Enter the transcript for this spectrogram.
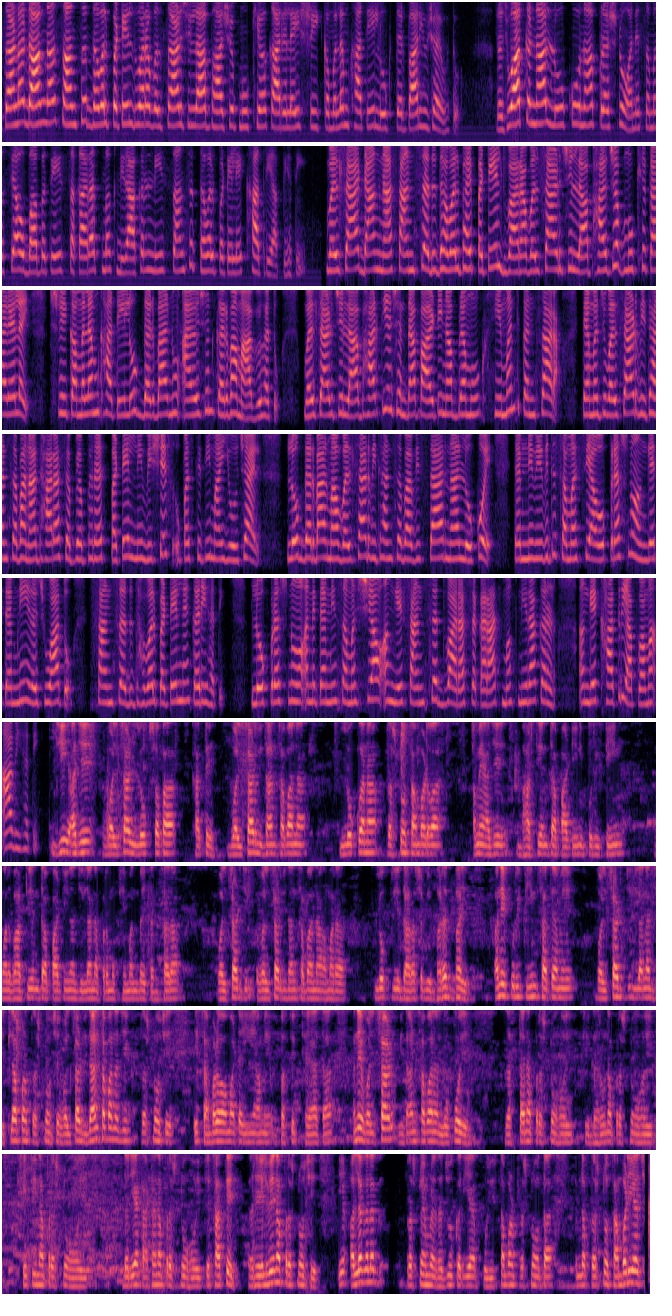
વલસાડના ડાંગના સાંસદ ધવલ પટેલ દ્વારા વલસાડ જિલ્લા ભાજપ મુખ્ય કાર્યાલય શ્રી કમલમ ખાતે લોક દરબાર યોજાયો હતો. રજૂઆત કરનાર લોકોના પ્રશ્નો અને સમસ્યાઓ બાબતે સકારાત્મક નિરાકરણની સાંસદ ધવલ પટેલે ખાતરી આપી હતી. વલસાડ ડાંગના સાંસદ ધવલભાઈ પટેલ દ્વારા વલસાડ જિલ્લા ભાજપ મુખ્ય કાર્યાલય શ્રી કમલમ ખાતે લોક દરબારનું આયોજન કરવામાં આવ્યું હતું. વલસાડ જિલ્લા ભારતીય જનતા પાર્ટીના પ્રમુખ હેમંત કંસારા તેમજ વલસાડ વિધાનસભાના ધારાસભ્ય ભરત પટેલની વિશેષ ઉપસ્થિતિમાં યોજાયેલ લોક દરબારમાં વલસાડ વિધાનસભા વિસ્તારના લોકોએ તેમની વિવિધ સમસ્યાઓ, પ્રશ્નો અંગે તેમની રજૂઆતો સાંસદ ધવલ પટેલને કરી હતી. લોક પ્રશ્નો અને તેમની સમસ્યાઓ અંગે સાંસદ દ્વારા સકારાત્મક નિરાકરણ અંગે ખાતરી આપવામાં આવી હતી. જી, આજે વલસાડ લોકસભા ખાતે વલસાડ વિધાનસભાના લોકોના પ્રશ્નો સાંભળવા અમે આજે ભારતીય જનતા પાર્ટીની પૂરી ટીમ, અમારા ભારતીય જનતા પાર્ટીના જિલ્લાના પ્રમુખ હેમંતભાઈ કંસારા વલસાડ વલસાડ વિધાનસભાના અમારા લોકપ્રિય ધારાસભ્ય ભરતભાઈ અને પૂરી ટીમ સાથે અમે વલસાડ જિલ્લાના જેટલા પણ પ્રશ્નો છે, વલસાડ વિધાનસભાના જે પ્રશ્નો છે એ સાંભળવા માટે અહીંયા અમે ઉપસ્થિત થયા હતા. અને વલસાડ વિધાનસભાના લોકોએ રસ્તાના પ્રશ્નો હોય કે ઘરોના પ્રશ્નો હોય, ખેતીના પ્રશ્નો હોય, દરિયાકાંઠાના પ્રશ્નો હોય કે સાથે રેલવેના પ્રશ્નો છે, એ અલગ અલગ પ્રશ્નો એમણે રજૂ કર્યા. પોલીસના પણ પ્રશ્નો હતા. એમના પ્રશ્નો સાંભળ્યા છે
